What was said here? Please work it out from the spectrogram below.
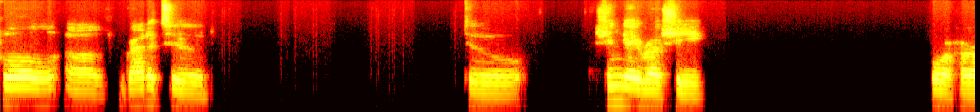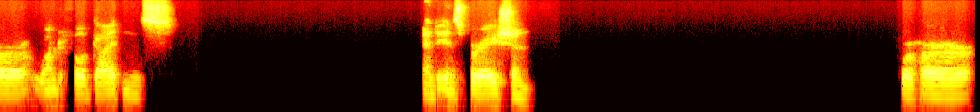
full of gratitude to Shinge Roshi for her wonderful guidance and inspiration, for her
